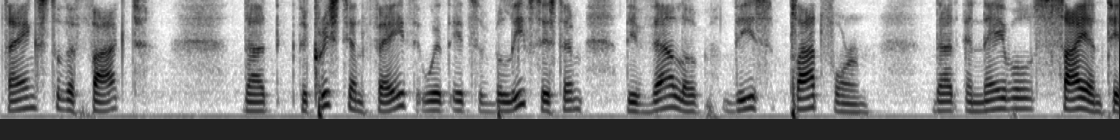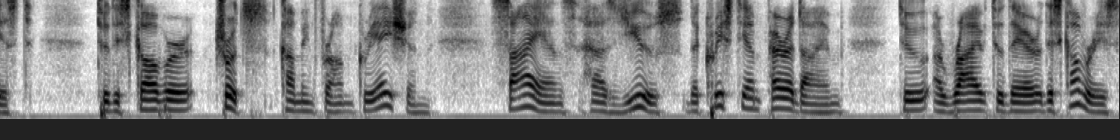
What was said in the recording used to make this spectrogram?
thanks to the fact that the Christian faith, with its belief system, developed this platform that enables scientists to discover truths coming from creation. Science has used the Christian paradigm to arrive to their discoveries.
